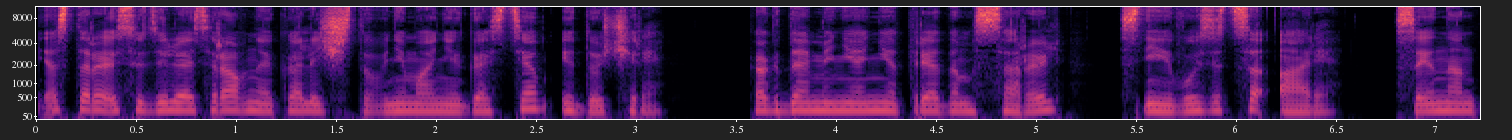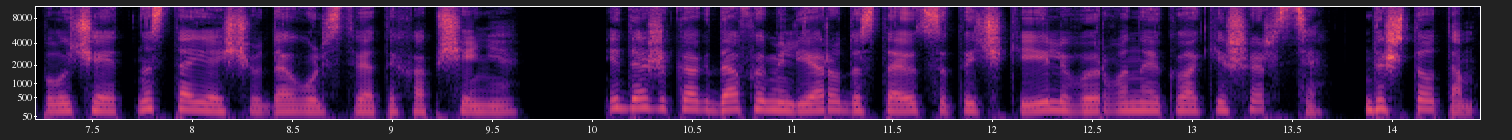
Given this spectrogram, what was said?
Я стараюсь уделять равное количество внимания гостям и дочери. Когда меня нет рядом с Сорель, с ней возится Ари. Сейнан получает настоящее удовольствие от их общения. И даже когда фамильяру достаются тычки или вырванные клоки шерсти. Да что там,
